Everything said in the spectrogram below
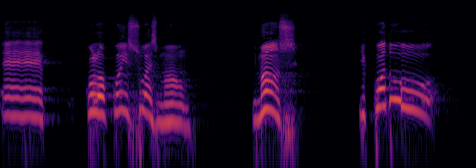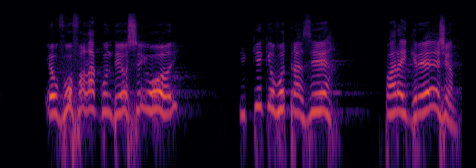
é, colocou em suas mãos. Irmãos, e quando eu vou falar com Deus, Senhor, e o que, que eu vou trazer para a igreja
